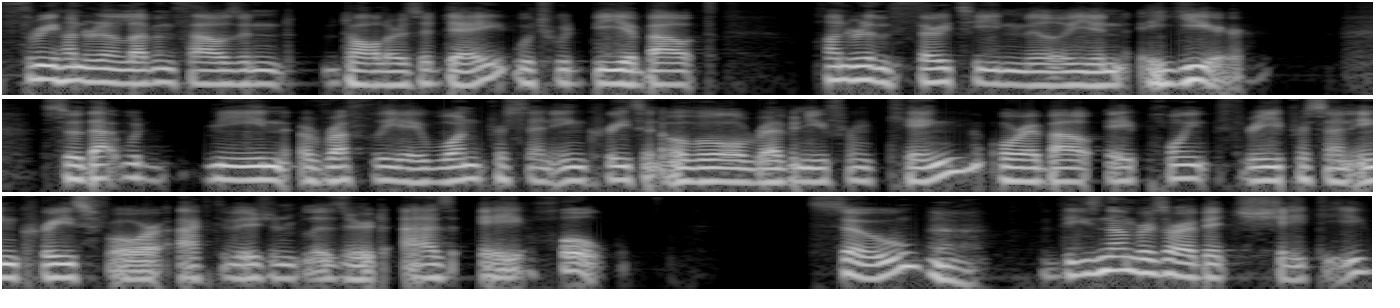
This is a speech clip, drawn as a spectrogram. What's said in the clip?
$311,000 a day, which would be about 113 million a year. So that would mean a roughly a 1% increase in overall revenue from King or about a 0.3% increase for Activision Blizzard as a whole. So these numbers are a bit shaky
